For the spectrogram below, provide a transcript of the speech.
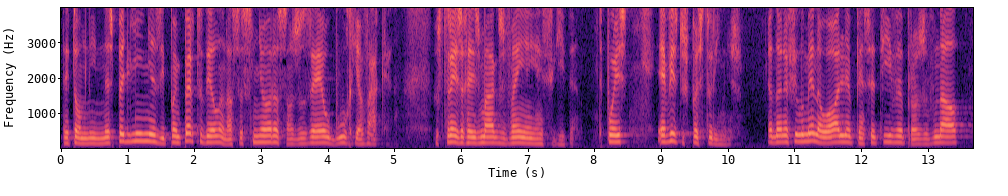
Deita o menino nas palhinhas e põe perto dele a Nossa Senhora, São José, o burro e a vaca. Os três reis magos vêm em seguida. Depois é a vez dos pastorinhos. A dona Filomena olha, pensativa, para o juvenal,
